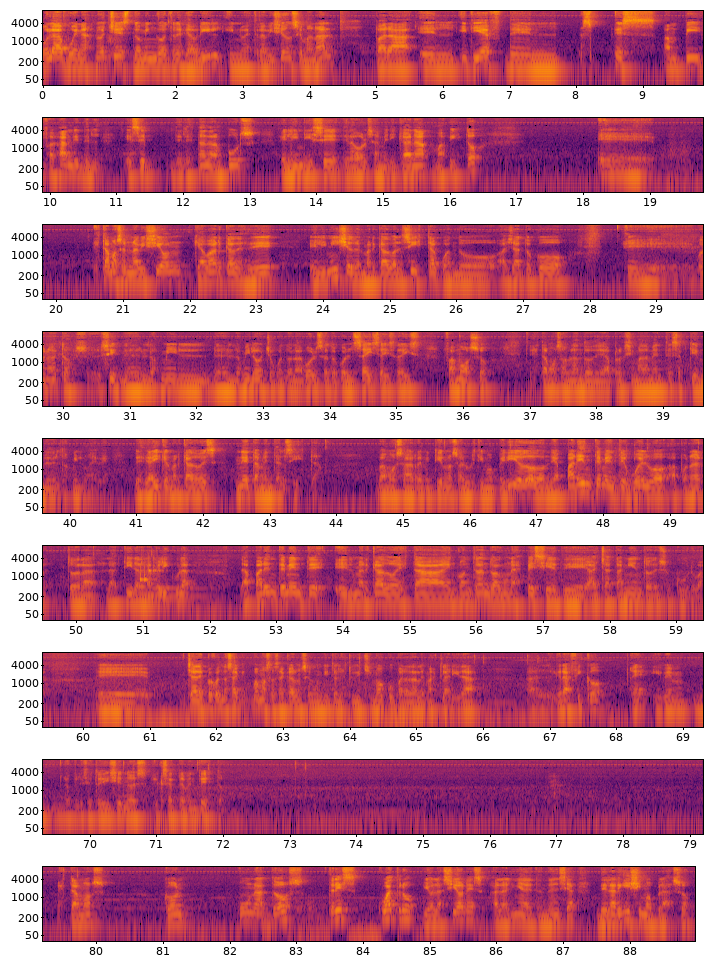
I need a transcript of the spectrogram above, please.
Hola, buenas noches, domingo 3 de abril y nuestra visión semanal para el ETF del S&P 500 del, S, del Standard Poor's, el índice de la bolsa americana más visto. Eh, estamos en una visión que abarca desde el inicio del mercado alcista, cuando allá tocó, eh, bueno, esto sí, desde el, 2000, desde el 2008, cuando la bolsa tocó el 666 famoso, estamos hablando de aproximadamente septiembre del 2009. Desde ahí que el mercado es netamente alcista. Vamos a remitirnos al último periodo donde aparentemente, vuelvo a poner toda la, la tira de la película, aparentemente el mercado está encontrando alguna especie de achatamiento de su curva. Eh, ya después cuando vamos a sacar un segundito el estudio Ichimoku para darle más claridad al gráfico ¿eh? y ven lo que les estoy diciendo es exactamente esto. Estamos con una, dos, tres, cuatro violaciones a la línea de tendencia de larguísimo plazo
